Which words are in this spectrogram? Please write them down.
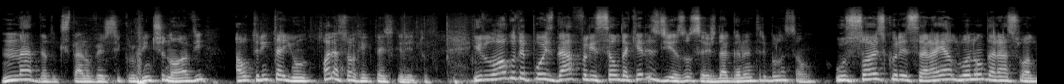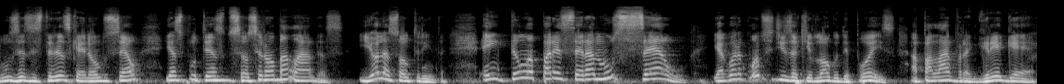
Nada do que está no versículo 29 ao 31. Olha só o que está escrito. E logo depois da aflição daqueles dias, ou seja, da grande tribulação, o sol escurecerá e a lua não dará sua luz, e as estrelas cairão do céu, e as potências do céu serão abaladas. E olha só o 30. Então aparecerá no céu. E agora, quando se diz aqui logo depois, a palavra grega é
